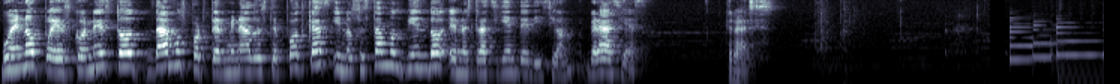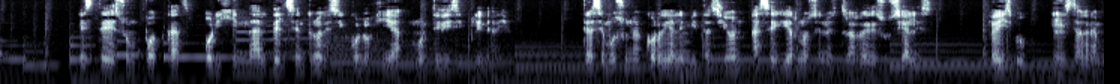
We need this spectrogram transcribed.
Bueno, pues con esto damos por terminado este podcast y nos estamos viendo en nuestra siguiente edición. Gracias. Gracias. Este es un podcast original del Centro de Psicología Multidisciplinario. Te hacemos una cordial invitación a seguirnos en nuestras redes sociales, Facebook, Instagram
